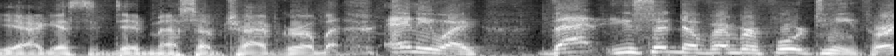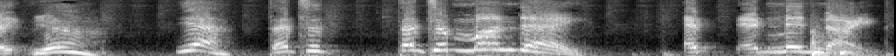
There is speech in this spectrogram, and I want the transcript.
Yeah, I guess it did mess up traffic road. But anyway, that you said November 14th, right? Yeah. Yeah, that's a that's a Monday at, at midnight.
